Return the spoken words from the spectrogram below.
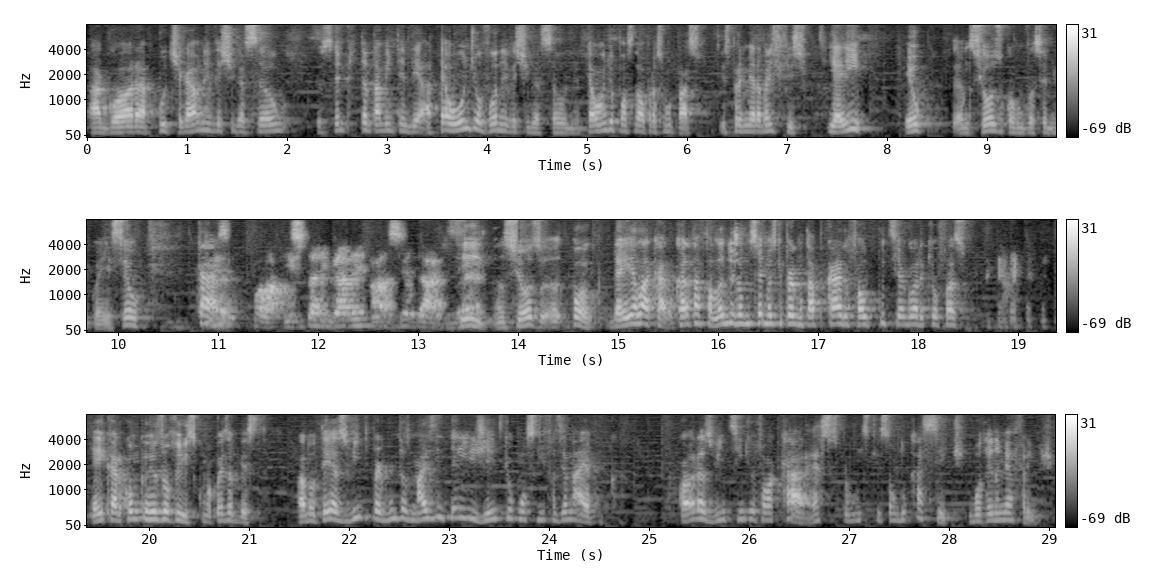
Agora, putz, chegava na investigação, eu sempre tentava entender até onde eu vou na investigação, né? até onde eu posso dar o próximo passo. Isso para mim era mais difícil. E aí, eu, ansioso como você me conheceu, cara. Isso tá ligado à ansiedade, né? Sim, ansioso. Pô, daí lá, cara, o cara tá falando, eu já não sei mais o que perguntar pro cara, eu falo, putz, e agora o que eu faço? e aí, cara, como que eu resolvi isso? Com uma coisa besta. Anotei as 20 perguntas mais inteligentes que eu consegui fazer na época. Qual eram as 25 que eu falava, cara, essas perguntas que são do cacete. Botei na minha frente.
